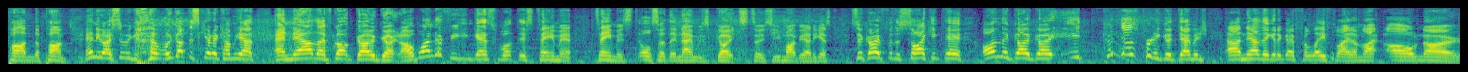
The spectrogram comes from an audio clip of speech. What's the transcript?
Pardon the pun. Anyway, so we got, we got the Skiddo coming out, and now they've got Gogoat. I wonder if you can guess what this team team is. Also, their name is Goats too, so you might be able to guess. So go for the Psychic there on the Gogoat. It does pretty good damage. Uh, now they're going to go for Leaf Blade. I'm like, oh no.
